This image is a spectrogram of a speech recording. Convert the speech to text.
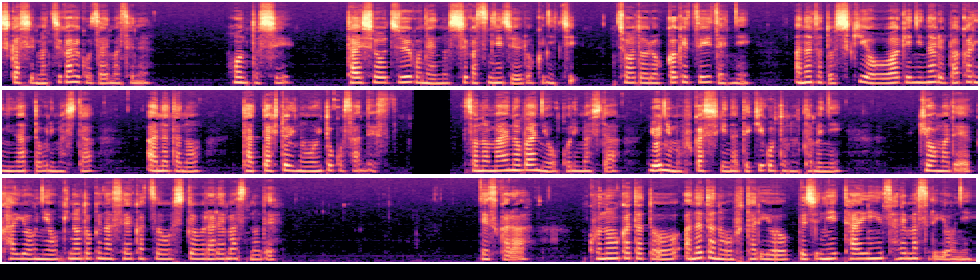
しかし間違いございませぬ。本年大正15年の4月26日ちょうど6ヶ月以前にあなたと式をお上げになるばかりになっておりましたあなたのたった一人のおいとこさんです。その前の晩に起こりました世にも不可思議な出来事のために今日まで海洋にお気の毒な生活をしておられますので。ですからこのお方とあなたのお二人を無事に退院されまするように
